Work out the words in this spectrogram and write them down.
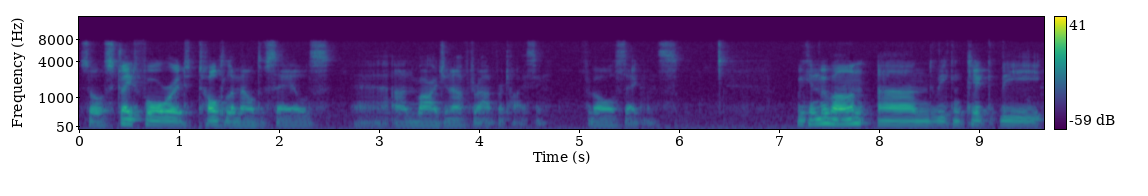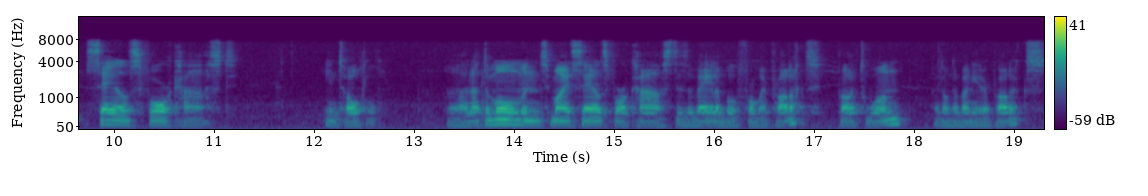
So straightforward total amount of sales uh, and margin after advertising for all segments. We can move on and we can click the sales forecast in total. And at the moment, my sales forecast is available for my product, product one. I don't have any other products.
